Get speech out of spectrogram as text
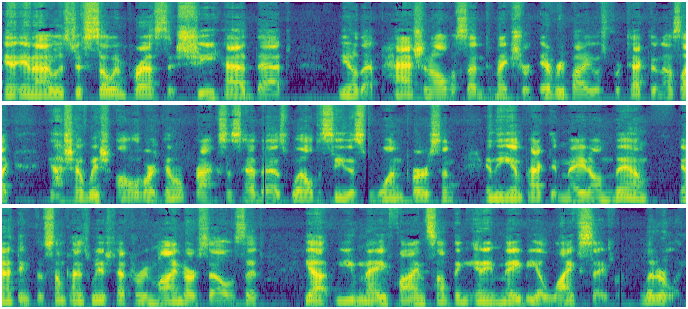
Yeah. And, and I was just so impressed that she had that, you know, that passion all of a sudden to make sure everybody was protected. And I was like, gosh, I wish all of our dental practices had that as well to see this one person and the impact it made on them. And I think that sometimes we just have to remind ourselves that yeah, you may find something and it may be a lifesaver, literally.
